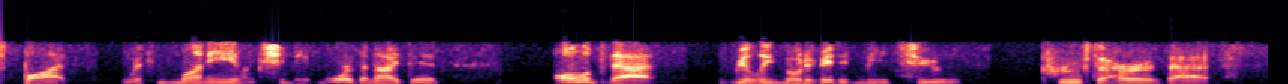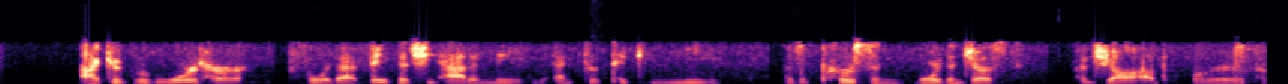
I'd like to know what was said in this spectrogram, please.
spot with money. Like she made more than I did. All of that really motivated me to prove to her that I could reward her for that faith that she had in me and for picking me as a person more than just a job or a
